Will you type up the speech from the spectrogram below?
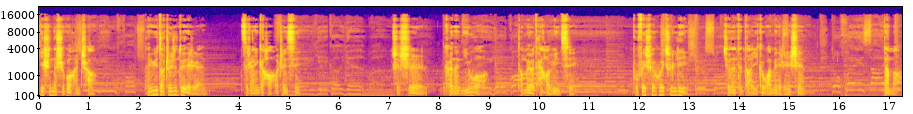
一生的时光很长，能遇到真正对的人，自然应该好好珍惜。只是，可能你我都没有太好运气，不费吹灰之力就能等到一个完美的人生。那么，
